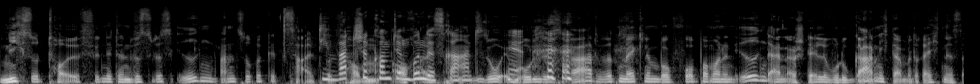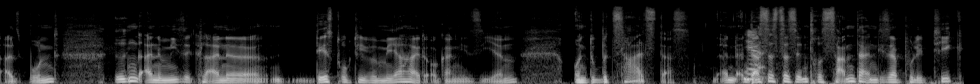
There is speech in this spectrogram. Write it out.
nicht so toll findet, dann wirst du das irgendwann zurückgezahlt Die bekommen. Watsche kommt im Auch Bundesrat. So im ja. Bundesrat wird Mecklenburg-Vorpommern an irgendeiner Stelle, wo du gar nicht damit rechnest als Bund, irgendeine miese kleine destruktive Mehrheit organisieren und du bezahlst das. Das ja. ist das Interessante an dieser Politik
